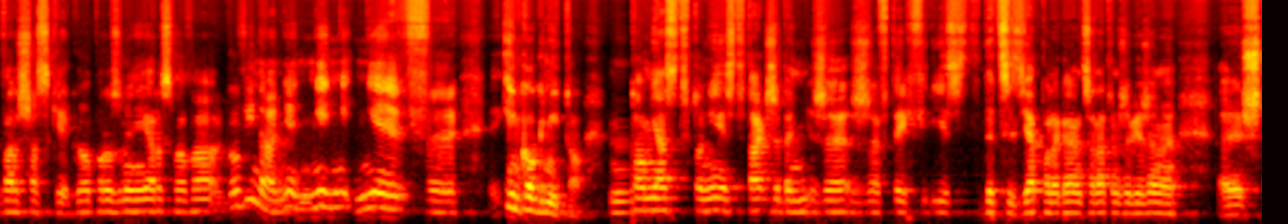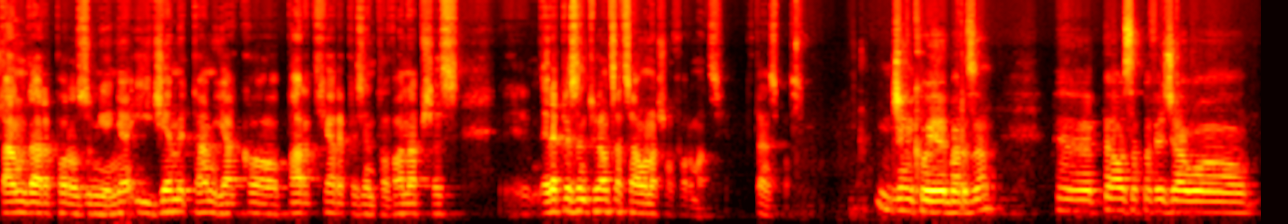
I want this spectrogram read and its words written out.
warszawskiego porozumienia Jarosława Gowina, nie, nie, nie, nie w incognito. Natomiast to nie jest tak, że, że, że w tej chwili jest decyzja polegająca na tym, że bierzemy e, sztandar porozumienia i idziemy tam jako partia reprezentowana przez, e, reprezentująca całą naszą formację. W ten sposób. Dziękuję bardzo. E, PO zapowiedziało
